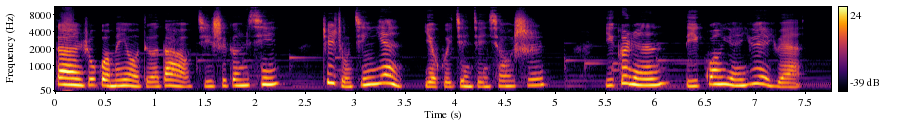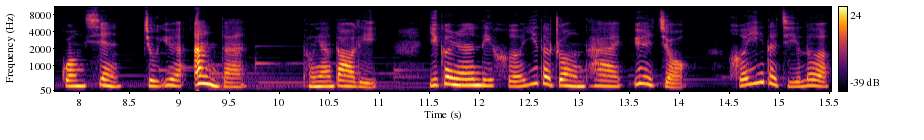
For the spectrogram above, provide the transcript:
但如果没有得到及时更新，这种经验也会渐渐消失。一个人离光源越远，光线就越暗淡。同样道理，一个人离合一的状态越久，合一的极乐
